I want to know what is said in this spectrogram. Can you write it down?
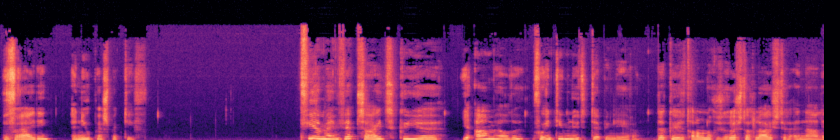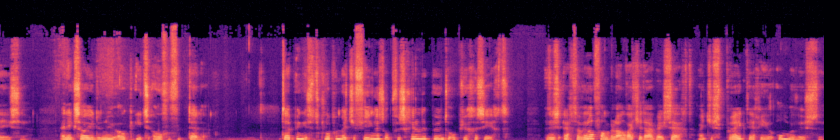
bevrijding en nieuw perspectief. Via mijn website kun je je aanmelden voor in 10 minuten tapping leren. Dan kun je het allemaal nog eens rustig luisteren en nalezen. En ik zal je er nu ook iets over vertellen. Tapping is het kloppen met je vingers op verschillende punten op je gezicht. Het is echter wel van belang wat je daarbij zegt, want je spreekt tegen je onbewuste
